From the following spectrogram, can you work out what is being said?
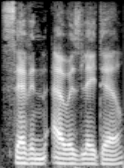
Seven hours later.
